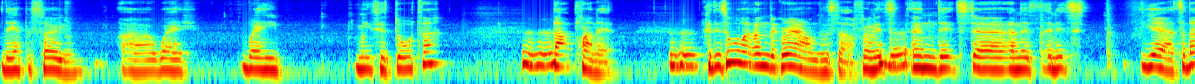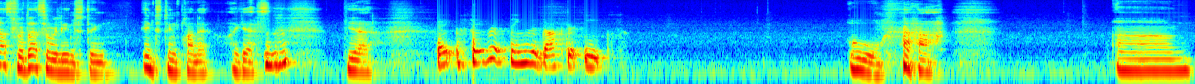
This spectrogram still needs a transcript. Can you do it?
the episode uh, where where he meets his daughter that planet because it's all like underground and stuff, and it's and it's uh, and it's and it's yeah. So that's for that's a really interesting interesting planet, I guess. Yeah. favorite thing the Doctor eats. Oh, haha. um,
